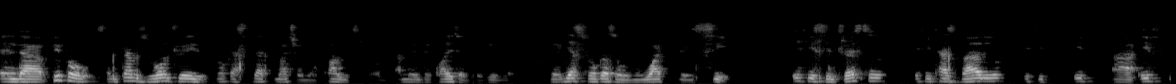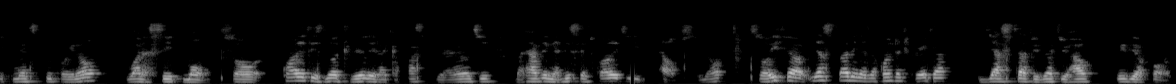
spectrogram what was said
and uh, people sometimes won't really focus that much on the quality of, i mean the quality of the video they just focus on what they see if it's interesting, if it has value, if it if uh if it makes people, you know, want to see it more. So quality is not really like a first priority, but having a decent quality helps, you know. So if you're just starting as a content creator, just start with what you have with your phone.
